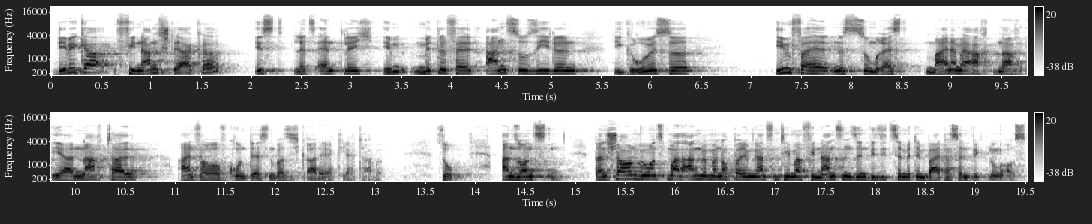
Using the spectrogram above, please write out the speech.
DBK Finanzstärke ist letztendlich im Mittelfeld anzusiedeln. Die Größe im Verhältnis zum Rest meiner Erachtens nach eher ein Nachteil, einfach aufgrund dessen, was ich gerade erklärt habe. So, ansonsten, dann schauen wir uns mal an, wenn wir noch bei dem ganzen Thema Finanzen sind, wie sieht's denn mit den Beitragsentwicklungen aus?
